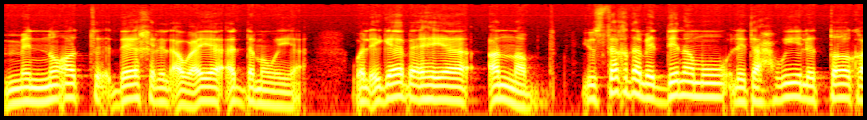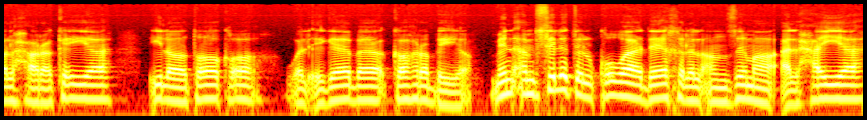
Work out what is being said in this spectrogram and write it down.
من نقط داخل الأوعية الدموية. والإجابة هي النبض. يستخدم الدينامو لتحويل الطاقة الحركية إلى طاقة والإجابة كهربية. من أمثلة القوى داخل الأنظمة الحية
